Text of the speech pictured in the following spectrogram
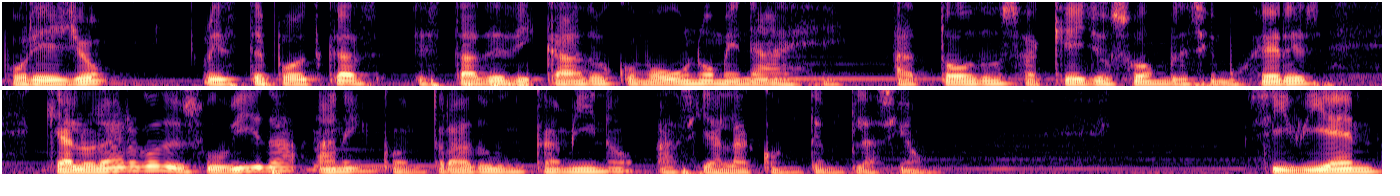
Por ello, este podcast está dedicado como un homenaje a todos aquellos hombres y mujeres que a lo largo de su vida han encontrado un camino hacia la contemplación. Si bien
